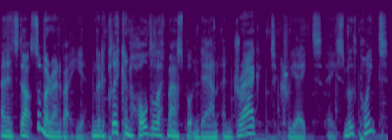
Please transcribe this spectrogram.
and then start somewhere around about here. I'm going to click and hold the left mouse button down and drag to create a smooth point.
